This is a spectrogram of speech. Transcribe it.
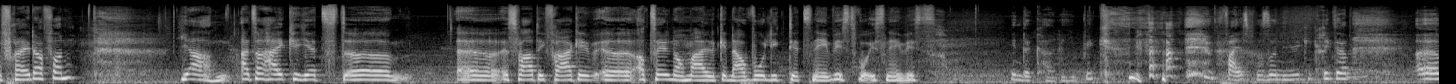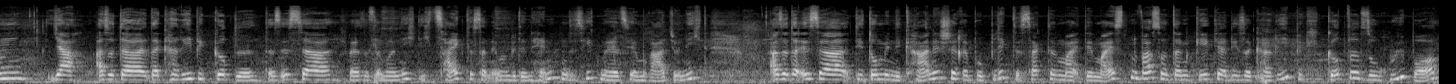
frei davon. Ja, also Heike, jetzt, äh, äh, es war die Frage, äh, erzähl noch mal genau, wo liegt jetzt Nevis? Wo ist Nevis? In der Karibik, falls man so nie mitgekriegt hat. Ähm, ja, also der, der Karibikgürtel, das ist ja, ich weiß es immer nicht, ich zeige das dann immer mit den Händen, das sieht man jetzt hier im Radio nicht. Also da ist ja die Dominikanische Republik, das sagt den, mei- den meisten was und dann geht ja dieser Karibikgürtel so rüber.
